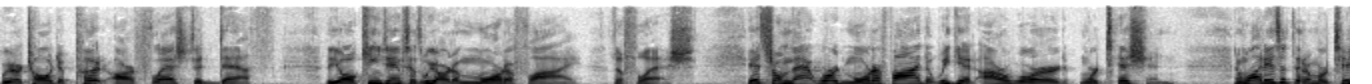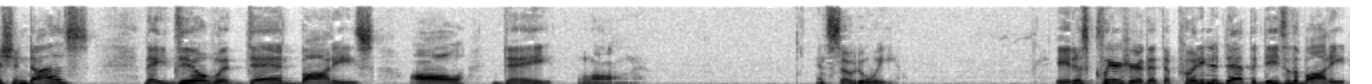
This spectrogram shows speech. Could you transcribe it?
We are told to put our flesh to death. The old King James says we are to mortify the flesh. It's from that word mortify that we get our word mortician. And what is it that a mortician does? They deal with dead bodies all day long. And so do we. It is clear here that the putting to death the deeds of the body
